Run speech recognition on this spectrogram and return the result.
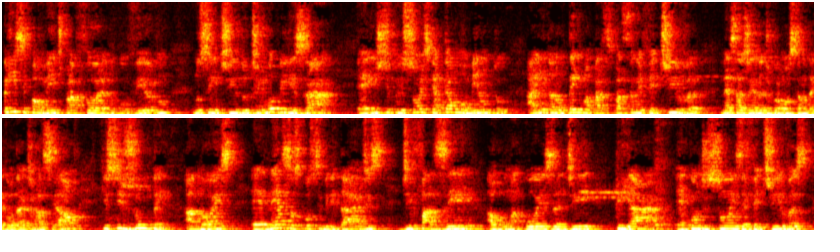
principalmente para fora do governo, no sentido de mobilizar eh, instituições que até o momento ainda não tem uma participação efetiva nessa agenda de promoção da igualdade racial, que se juntem a nós é, nessas possibilidades de fazer alguma coisa, de criar é, condições efetivas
